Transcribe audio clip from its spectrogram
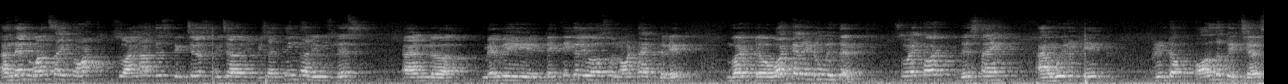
and then once I thought, so I have these pictures which are which I think are useless and uh, maybe technically also not that great. But uh, what can I do with them? So I thought this time I'm going to take print of all the pictures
